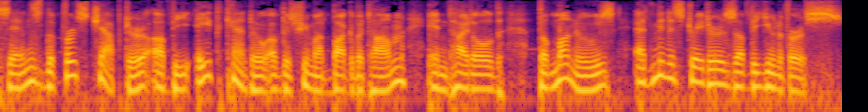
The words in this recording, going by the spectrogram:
Thus ends the first chapter of the eighth canto of the Srimad Bhagavatam entitled The Manus, Administrators of the Universe.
